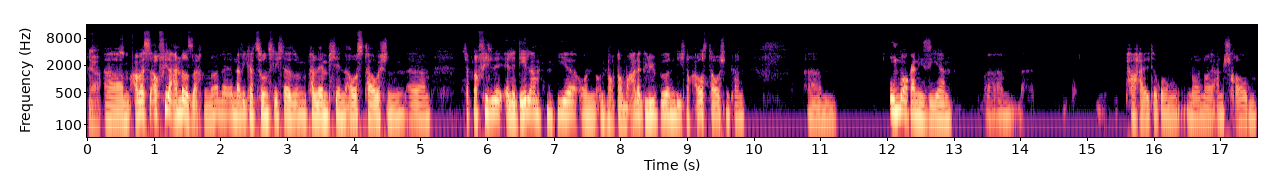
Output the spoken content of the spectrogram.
Ja, ähm, aber es sind auch viele andere Sachen. Ne? Navigationslichter, so ein paar Lämpchen austauschen. Ähm, ich habe noch viele LED-Lampen hier und, und noch normale Glühbirnen, die ich noch austauschen kann. Ähm, umorganisieren. Paar Halterungen neu, neu anschrauben.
